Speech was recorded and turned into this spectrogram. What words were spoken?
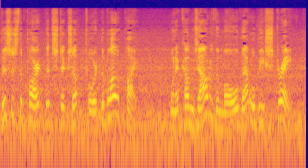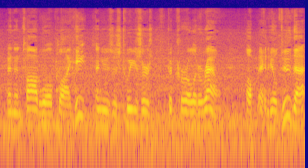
This is the part that sticks up toward the blowpipe. When it comes out of the mold, that will be straight, and then Todd will apply heat and use his tweezers to curl it around. Up, and he'll do that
